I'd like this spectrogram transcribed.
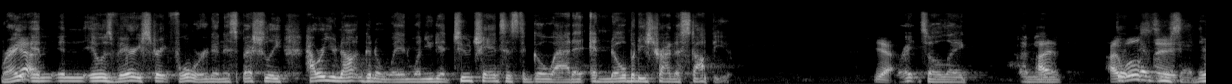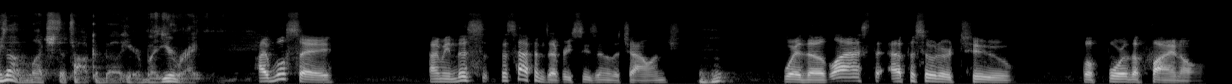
right? Yeah. And and it was very straightforward. And especially, how are you not going to win when you get two chances to go at it and nobody's trying to stop you? Yeah. Right. So like, I mean, I, I will as say, you said, there's not much to talk about here, but you're right. I will say, I mean this this happens every season of the challenge, mm-hmm. where the last episode or two before the final,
